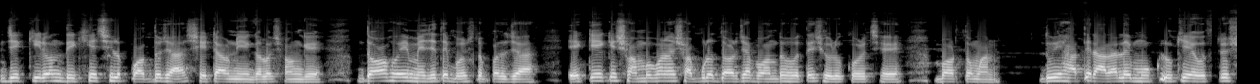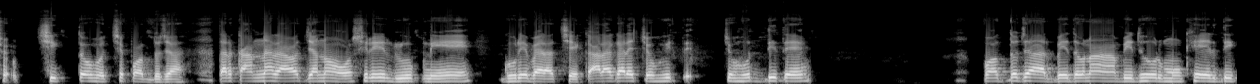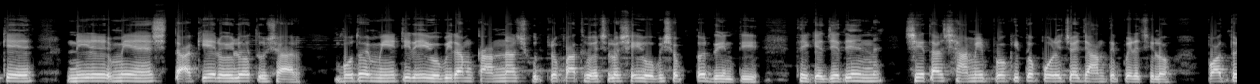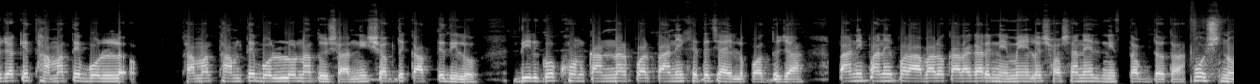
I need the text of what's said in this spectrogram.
যে কিরণ দেখিয়েছিল পদ্মজা, সেটাও নিয়ে গেল সঙ্গে। দ হয়ে মেঝেতে বসল পদ্মজা। একে একে সম্ভাবনায় সবগুলো দরজা বন্ধ হতে শুরু করেছে বর্তমান। দুই হাতের আড়ালে মুখ লুকিয়ে অশ্রু সিক্ত হচ্ছে পদ্মজা। তার কান্নার আওয়াজ যেন অশরীর রূপ নিয়ে ঘুরে বেড়াচ্ছে। কারাগারে চৌহদ্দিতে পদ্মজার বেদনা বিধুর মুখের দিকে নির্মেষ তাকিয়ে রইল তুষার। বোধহয় মেয়েটির এই অবিরাম কান্নার সূত্রপাত হয়েছিল সেই অভিশপ্ত দিনটি থেকে, যেদিন সে তার স্বামীর প্রকৃত পরিচয় জানতে পেরেছিল। পদ্মজাকে থামাতে বলল থামা থামতে বলল, না তুষার। নিঃশব্দে কাঁদতে দিল। দীর্ঘক্ষণ কান্নার পর পানি খেতে চাইলো পদ্মজা। পানি পানির পর আবারও কারাগারে নেমে এলো শ্মশানের নিস্তব্ধতা। প্রশ্ন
